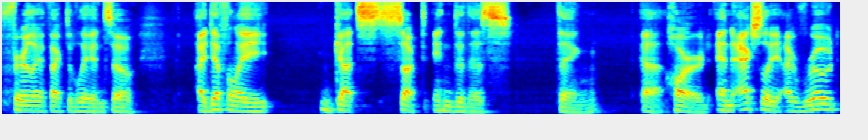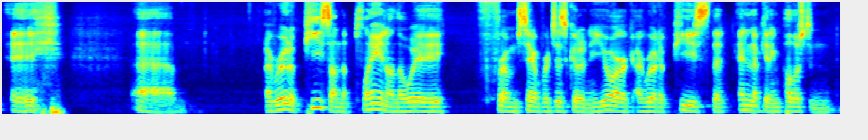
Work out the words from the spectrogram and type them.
fairly effectively, and so I definitely got sucked into this thing uh, hard. And actually, I wrote a uh, I wrote a piece on the plane on the way from San Francisco to New York. I wrote a piece that ended up getting published in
